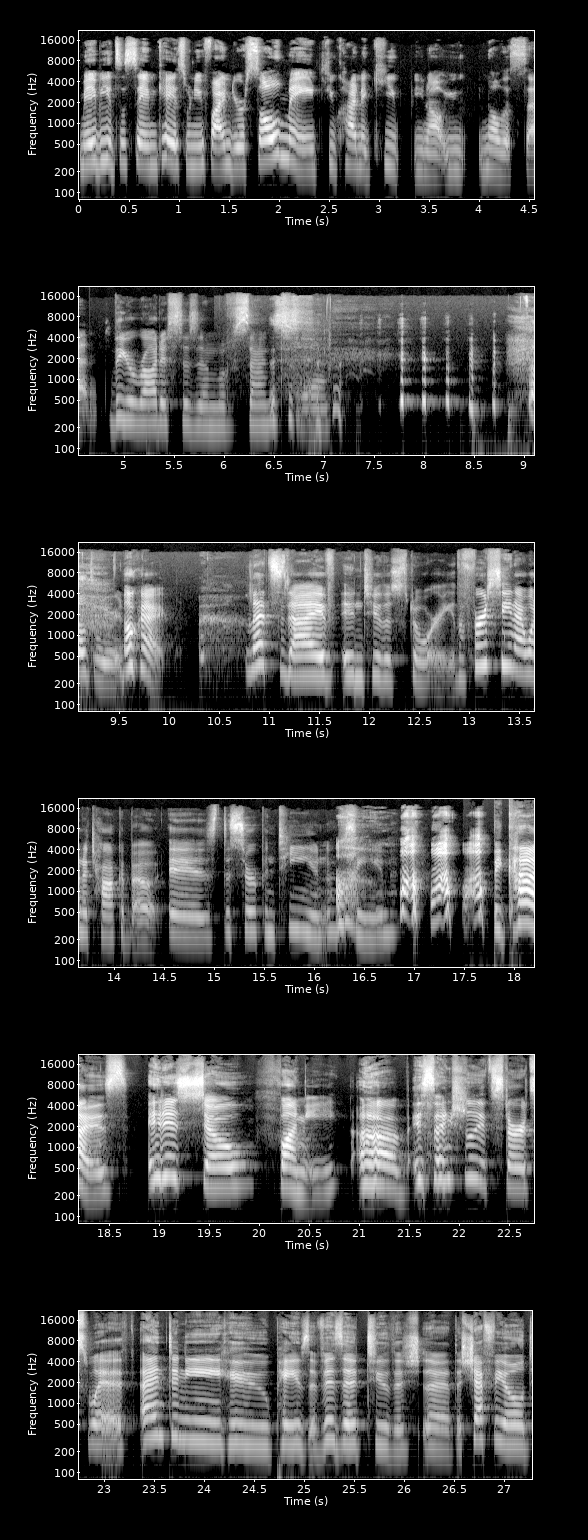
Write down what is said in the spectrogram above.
maybe it's the same case. When you find your soulmate, you kind of keep, you know, you know the scent. The eroticism of scent. Yeah. Sounds weird. Okay. Let's dive into the story. The first scene I want to talk about is the serpentine scene because it is so funny. Um, essentially, it starts with Anthony who pays a visit to the uh, the Sheffield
